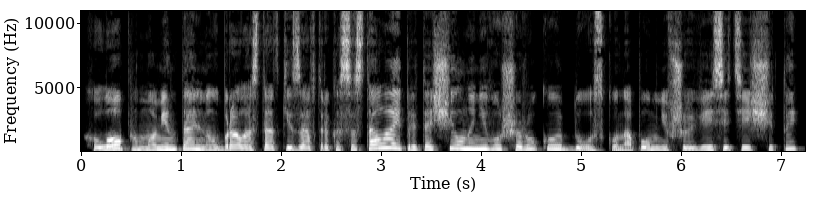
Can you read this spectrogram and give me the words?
Хлоп моментально убрал остатки завтрака со стола и притащил на него широкую доску, напомнившую весе те щиты,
